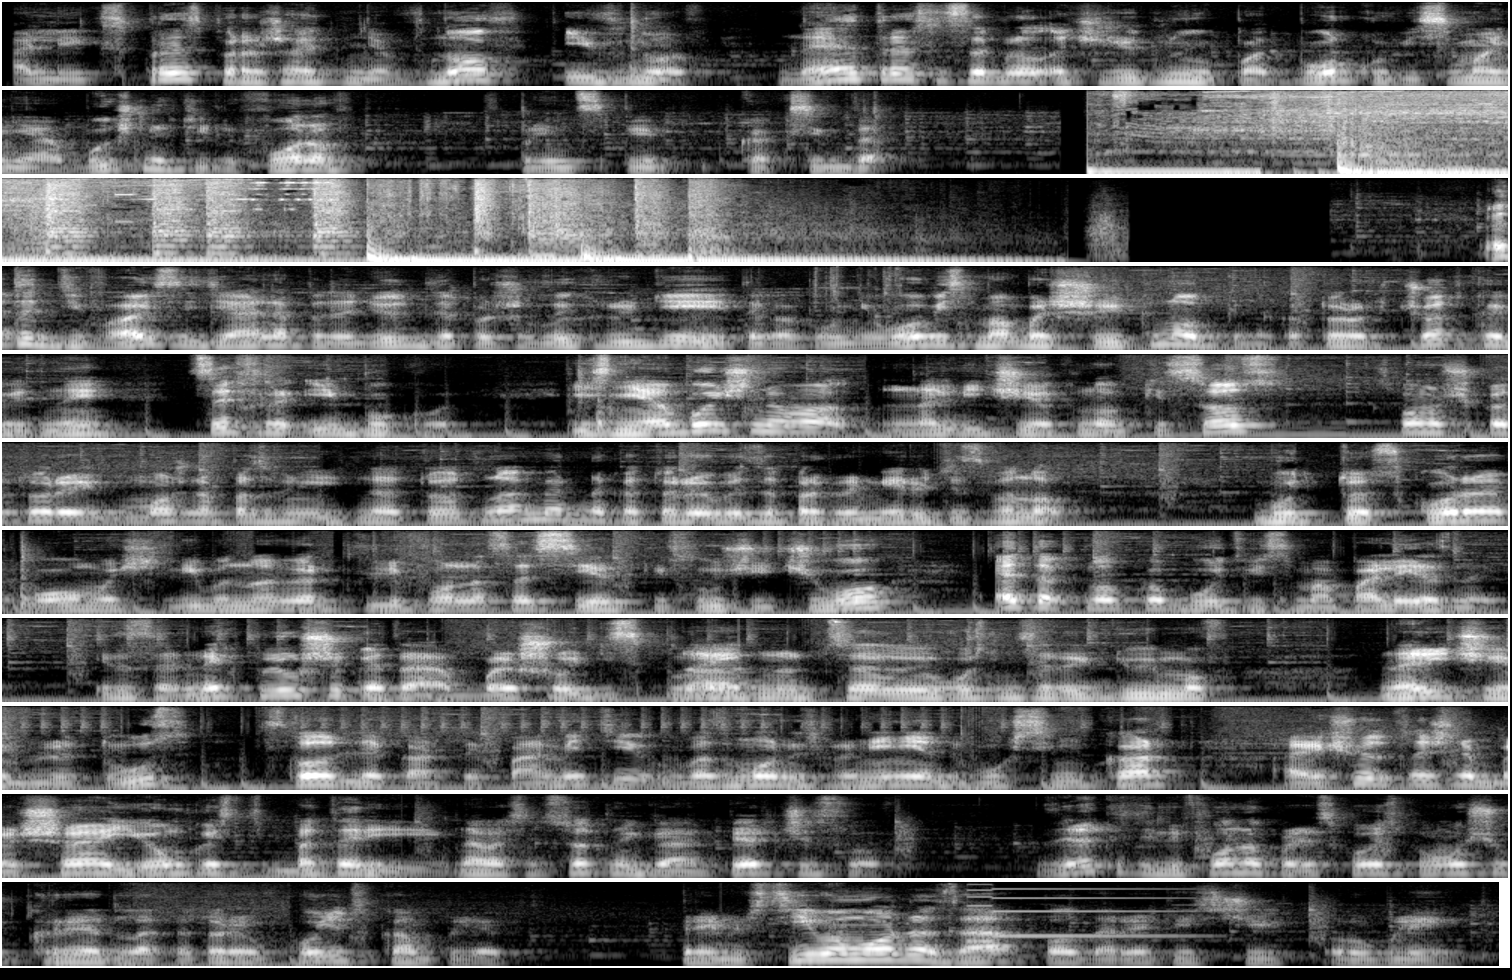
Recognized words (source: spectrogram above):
Алиэкспресс поражает меня вновь и вновь. На этот раз я собрал очередную подборку весьма необычных телефонов, в принципе, как всегда. Этот девайс идеально подойдет для пожилых людей, так как у него весьма большие кнопки, на которых четко видны цифры и буквы. Из необычного наличие кнопки SOS, с помощью которой можно позвонить на тот номер, на который вы запрограммируете звонок. Будь то скорая помощь, либо номер телефона соседки, в случае чего, эта кнопка будет весьма полезной. Из остальных плюшек это большой дисплей на 1,8 дюймов, наличие Bluetooth, слот для карты памяти, возможность хранения двух сим-карт, а еще достаточно большая емкость батареи на 800 мАч. Зарядка телефона происходит с помощью кредла, который входит в комплект. Приобрести его можно за 1500 рублей.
